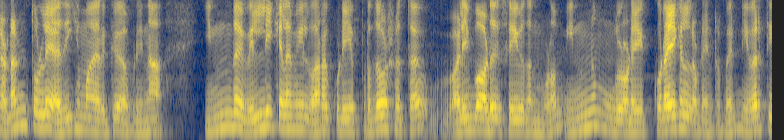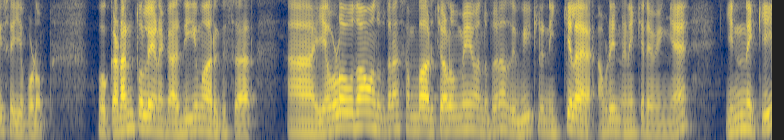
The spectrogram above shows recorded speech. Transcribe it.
கடன் தொல்லை அதிகமாக இருக்குது அப்படின்னா இந்த வெள்ளிக்கிழமையில் வரக்கூடிய பிரதோஷத்தை வழிபாடு செய்வதன் மூலம் இன்னும் உங்களுடைய குறைகள் அப்படின்ற மாதிரி நிவர்த்தி செய்யப்படும். ஓ கடன் தொல்லை எனக்கு அதிகமாக இருக்குது சார். எவ்வளவு தான் வந்து பார்த்தீங்கன்னா சம்பாரிச்சாலுமே வந்து பார்த்தீங்கன்னா அது வீட்டில் நிற்கலை அப்படின்னு நினைக்கிறவங்க இன்றைக்கி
